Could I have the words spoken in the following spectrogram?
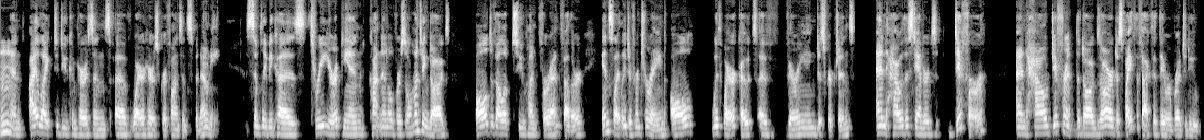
Mm. And I like to do comparisons of wire hairs, griffons, and spinoni simply because three European continental versatile hunting dogs all developed to hunt fur and feather in slightly different terrain, all with wire coats of varying descriptions, and how the standards differ and how different the dogs are, despite the fact that they were bred to do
